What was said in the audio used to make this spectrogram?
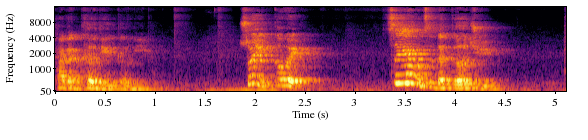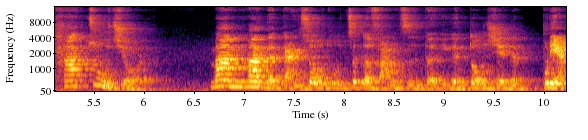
他的客厅更离谱。所以各位，这样子的格局，他住久了。慢慢的感受住这个房子的一个动线的不良，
